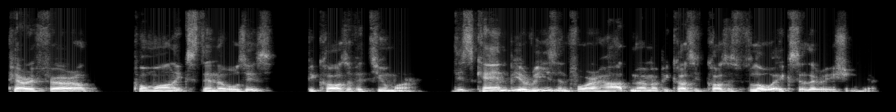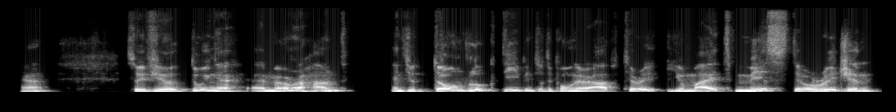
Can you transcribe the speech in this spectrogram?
peripheral pulmonic stenosis because of a tumor. This can be a reason for a heart murmur because it causes flow acceleration here. Yeah. So if you're doing a, a murmur hunt and you don't look deep into the pulmonary artery, you might miss the origin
